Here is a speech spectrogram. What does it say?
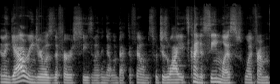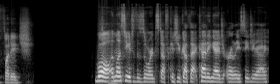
And then GaoRanger was the first season. I think that went back to films, which is why it's kind of seamless. Went from footage. Well, unless you get to the Zord stuff, because you've got that cutting edge early CGI.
